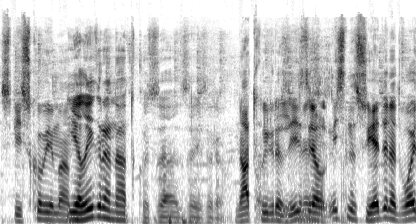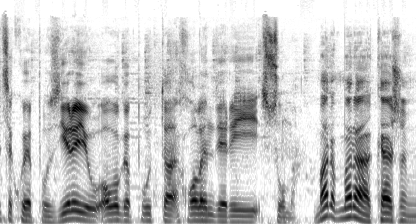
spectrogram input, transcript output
spiskovima. Je li igra Natko za, za Izrael? Natko igra za Igra za Izrael. Mislim da su jedina dvojica koje pauziraju ovoga puta Holender i Suma. Mora, mora kažem,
